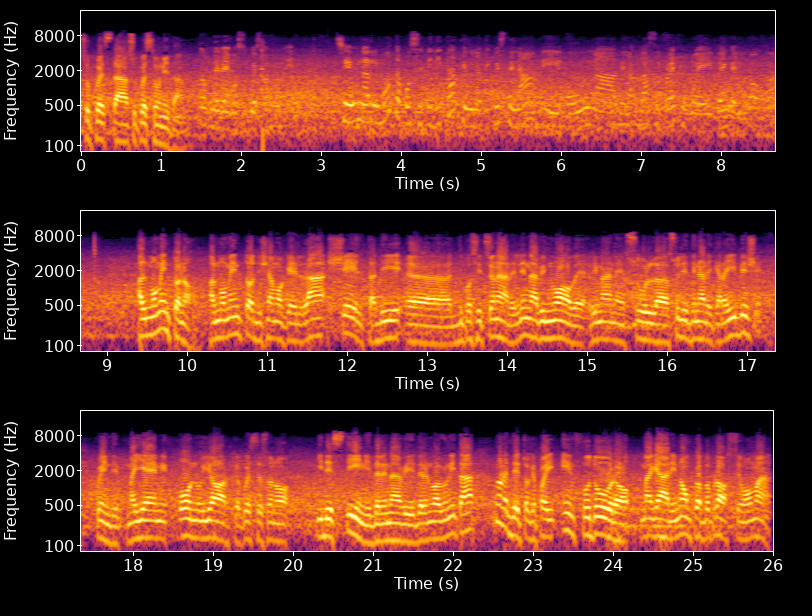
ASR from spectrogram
su questa, su questa unità. Torneremo su questo argomento. C'è una remota possibilità che una di queste navi o una della classe Breakaway venga in Europa? Al momento no, al momento diciamo che la scelta di, eh, di posizionare le navi nuove rimane sul, sugli itinerari caraibici, quindi Miami o New York, queste sono i destini delle, navi, delle nuove unità, non è detto che poi in futuro, magari non proprio prossimo, ma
